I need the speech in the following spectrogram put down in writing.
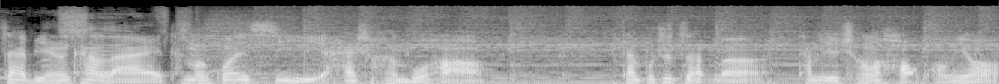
在别人看来，他们关系还是很不好，但不知怎么，他们就成了好朋友。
